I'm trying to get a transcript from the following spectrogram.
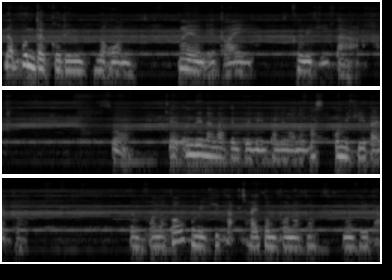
napunta ko din noon. Ngayon, ito ay kumikita. So, kaya hindi na natin pwede ipaliwanag. Basta kumikita ito. Itong phone na to, kumikita. Tsaka itong phone na to, kumikita.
